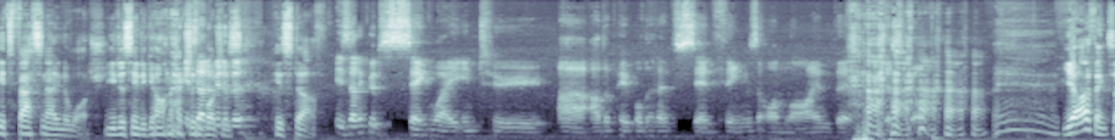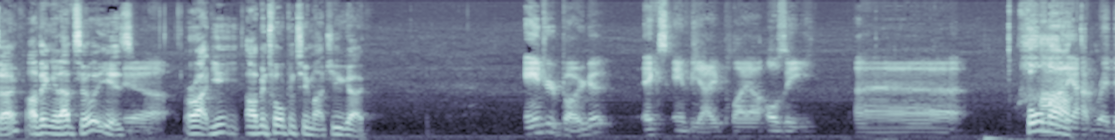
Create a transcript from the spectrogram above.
it's fascinating to watch. You just need to go and actually watch his, a- his stuff. Is that a good segue into uh, other people that have said things online that just got Yeah, I think so. I think it absolutely is. yeah? All right, you. I've been talking too much. You go. Andrew Bogut, ex NBA player, Aussie, uh, Former-.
